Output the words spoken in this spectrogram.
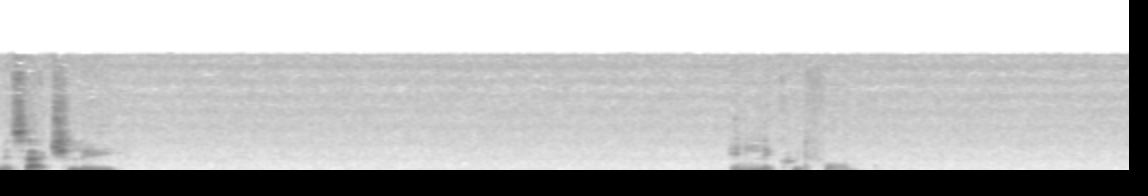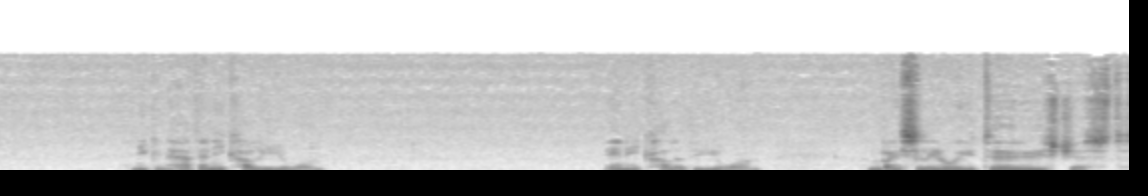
And it's actually in liquid form. And you can have any colour you want. Any colour that you want. And basically all you do is just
